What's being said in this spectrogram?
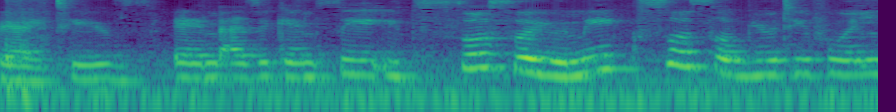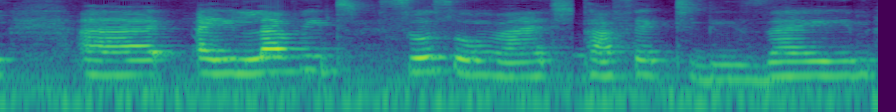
there it is and as you can see it's so so unique so so beautiful. Uh, i love it so so much. Perfect design.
